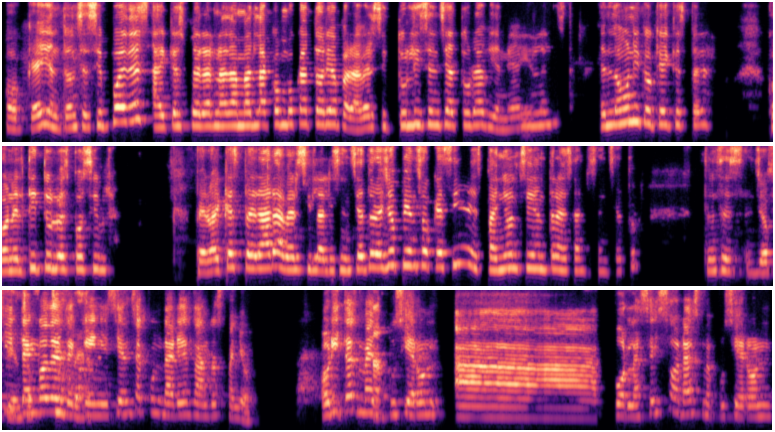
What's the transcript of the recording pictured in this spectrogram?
Ok, entonces si puedes, hay que esperar nada más la convocatoria para ver si tu licenciatura viene ahí en la lista. Es lo único que hay que esperar. Con el título es posible. Pero hay que esperar a ver si la licenciatura, yo pienso que sí, español sí entra esa licenciatura. Entonces, yo sí, pienso. Sí, tengo desde que inicié en secundaria dando español. Ahorita me ah. pusieron a, por las seis horas, me pusieron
